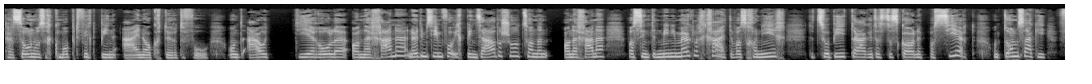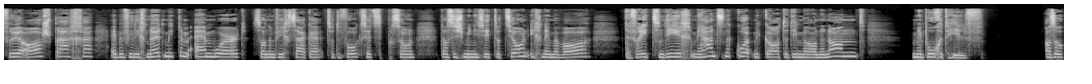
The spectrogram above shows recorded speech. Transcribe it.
Person, die sich gemobbt fühlt, bin ein Akteur davon. Und auch die Rolle anerkennen, nicht im Sinne von, ich bin selber schuld, sondern anerkennen, was sind denn meine Möglichkeiten, was kann ich dazu beitragen, dass das gar nicht passiert. Und darum sage ich, früher ansprechen, eben vielleicht nicht mit dem M-Word, sondern vielleicht sagen zu der vorgesetzten Person, das ist meine Situation, ich nehme wahr, der Fritz und ich, wir haben es nicht gut, wir geraten immer aneinander, wir brauchen Hilfe. Also,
